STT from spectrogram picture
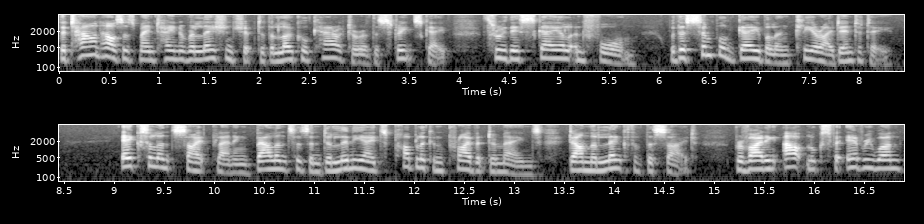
The townhouses maintain a relationship to the local character of the streetscape through their scale and form, with a simple gable and clear identity. Excellent site planning balances and delineates public and private domains down the length of the site, providing outlooks for everyone,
